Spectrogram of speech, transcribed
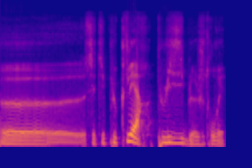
euh, c'était plus clair, plus lisible, je trouvais.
